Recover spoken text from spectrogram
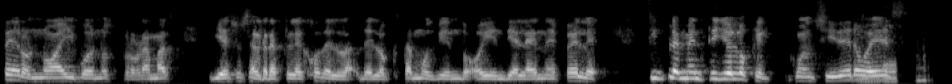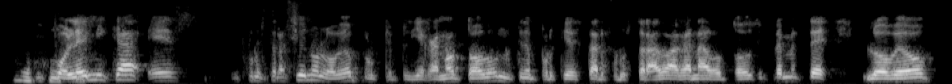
pero no hay buenos programas y eso es el reflejo de, de lo que estamos viendo hoy en día en la NFL. Simplemente yo lo que considero es polémica, es frustración no lo veo porque pues, ya ganó todo, no tiene por qué estar frustrado, ha ganado todo, simplemente lo veo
